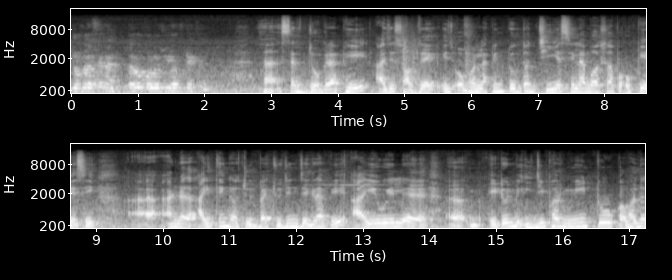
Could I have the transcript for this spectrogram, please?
geography and anthropology you have taken. uh, sir geography as a subject is overlapping to the gs syllabus of opsc uh, and uh, i think uh, by choosing geography i will uh, uh, it will be easy for me to cover the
